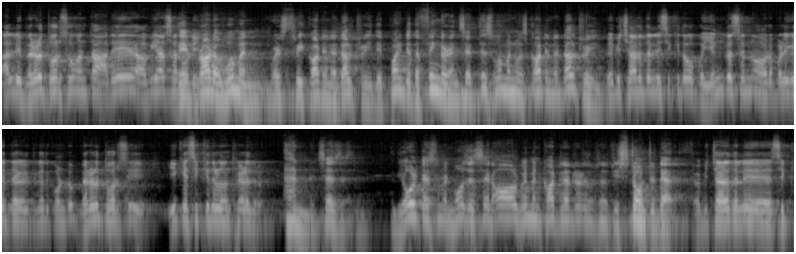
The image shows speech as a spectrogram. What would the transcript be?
ಅಲ್ಲಿ ಬೆರಳು ತೋರಿಸುವಂತ ಅದೇ ಹವ್ಯಾಸ They ನೋಡಿ brought a woman, verse 3, caught in adultery. They pointed the finger and said, This woman was caught in adultery. ವ್ಯಭಿಚಾರದಲ್ಲಿ ಸಿಕ್ಕಿದ ಒಬ್ಬ ಹೆಂಗಸನ್ನು ಅವರ ಬಳಿಗೆ ತೆಗೆ- ತೆಗೆದುಕೊಂಡು ಬೆರಳು ತೋರಿಸಿ ಈಕೆ ಸಿಕ್ಕಿದಳು ಅಂತ ಹೇಳಿದ್ರು And it says, in the Old Testament, Moses said, All women caught in adultery must be stoned to death. ವ್ಯಭಿಚಾರದಲ್ಲಿ ಸಿಕ್ಕ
